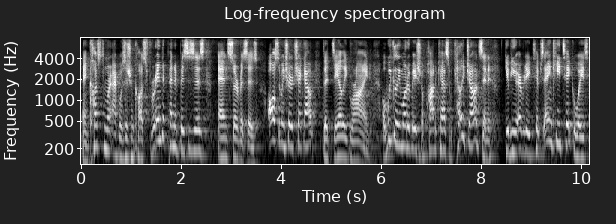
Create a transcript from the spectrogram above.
and customer acquisition costs for independent businesses and services. Also, make sure to check out The Daily Grind, a weekly motivational podcast with Kelly Johnson, giving you everyday tips and key takeaways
